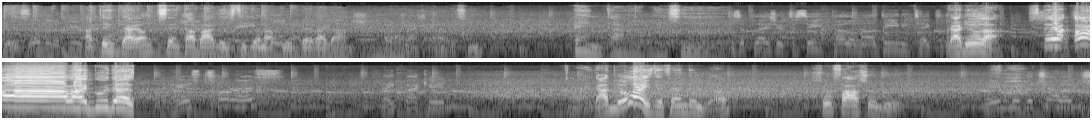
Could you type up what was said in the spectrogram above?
grace. I think the young centre back is still gonna play better than uh. It's a pleasure to see Paolo Maldini take to the Guardiola. Stay up. Oh my goodness. here's Torres. Played back in. Alright, Guardiola is defending well. So far so good. In with the challenge.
